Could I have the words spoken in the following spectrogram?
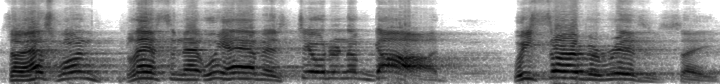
So that's one blessing that we have as children of God. We serve a risen Savior.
